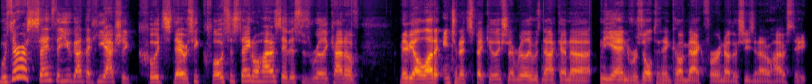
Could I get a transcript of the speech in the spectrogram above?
was there a sense that you got that he actually could stay? Was he close to staying in Ohio State? This was really kind of maybe a lot of internet speculation and really was not going to, in the end, result in him coming back for another season at Ohio State.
